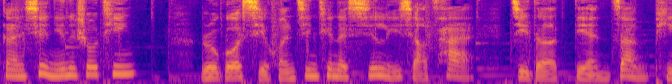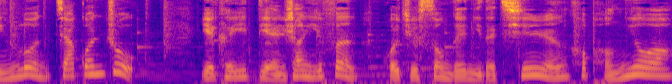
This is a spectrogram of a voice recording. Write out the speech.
感谢您的收听。如果喜欢今天的心理小菜，记得点赞、评论、加关注，也可以点上一份回去送给你的亲人和朋友哦。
